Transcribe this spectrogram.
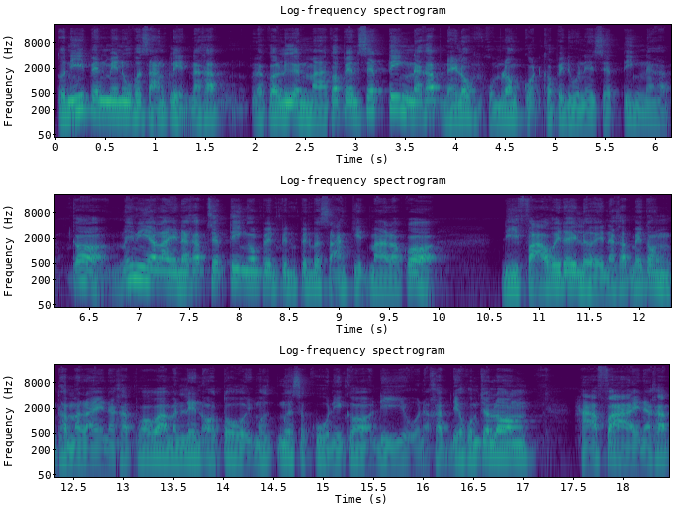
ตัวนี้เป็นเมนูภาษาอังกฤษนะครับ แล้วก็เลื่อนมาก็เป็นเซตติ้งนะครับไหนลองผมลองกดเข้าไปดูในเซตติ้งนะครับ ก็ไม่มีอะไรนะครับเซตติ้งก็เป็นเป็นเป็นภาษาอังกฤษมาแล้วก็ดีฟ้าไว้ได้เลยนะครับ ไม่ต้องทำอะไรนะครับ เพราะว่ามันเล่นออโต้เมื่อเมื่อสักครู่นี้ก็ดีอยู่นะครับ เดี๋ยวผมจะลองหาไฟล์นะครับ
